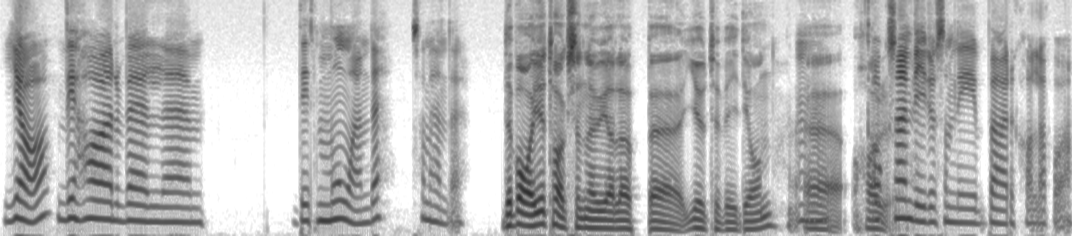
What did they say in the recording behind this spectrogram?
Ja, vi har väl eh, ditt mående som händer. Det var ju ett tag sedan nu jag la upp eh, youtube-videon. Mm. Eh, har, Också en video som ni bör kolla på.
